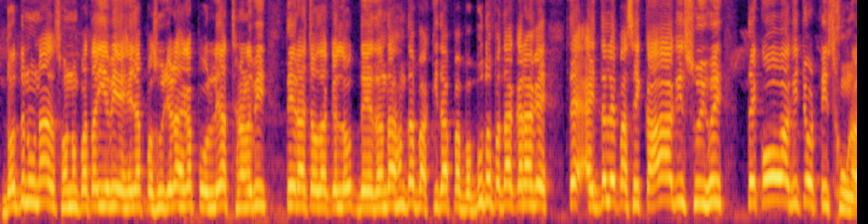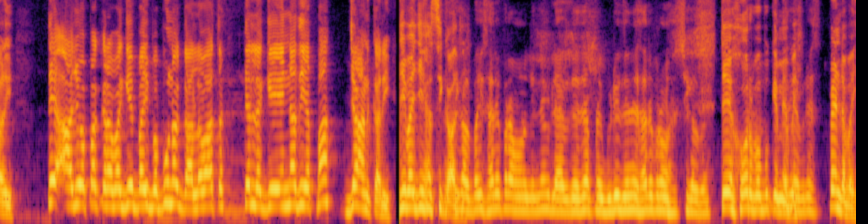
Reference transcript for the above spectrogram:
ਦੁੱਧ ਨੂੰ ਨਾ ਤੁਹਾਨੂੰ ਪਤਾ ਹੀ ਹੈ ਵੀ ਇਹੋ ਜਿਹਾ ਪਸ਼ੂ ਜਿਹੜਾ ਹੈਗਾ ਪੋਲੇ ਹੱਥ ਨਾਲ ਵੀ 13 14 ਕਿਲੋ ਦੇ ਦਿੰਦਾ ਹੁੰਦਾ। ਬਾਕੀ ਦਾ ਆਪਾਂ ਬੱਬੂ ਤੋਂ ਪਤਾ ਕਰਾਂਗੇ। ਤੇ ਇਧਰਲੇ ਪਾਸੇ ਕਾ ਆ ਗਈ ਸੂਈ ਹੋਈ ਤੇ ਕੋ ਆ ਗਈ ਝੋਟੀ ਸੂਣ ਵਾਲੀ। ਤੇ ਆਜੋ ਆਪਾਂ ਕਰਵਾਈਏ ਬਾਈ ਬੱਬੂ ਨਾਲ ਗੱਲਬਾਤ ਤੇ ਲੱਗੇ ਇਹਨਾਂ ਦੀ ਆਪਾਂ ਜਾਣਕਾਰੀ। ਜੀ ਬਾਈ ਜੀ ਸਤਿ ਸ਼੍ਰੀ ਅਕਾਲ ਸਤਿ ਸ਼੍ਰੀ ਅਕਾਲ ਬਾਈ ਸਾਰੇ ਭਰਾਵਾਂ ਨੂੰ ਜਿੰਨੇ ਵੀ ਲਾਈਵ ਦੇਖਦੇ ਆਪਣੀ ਵੀਡੀਓ ਦੇਖਦੇ ਸਾਰੇ ਭਰਾਵਾਂ ਨੂੰ ਸਤਿ ਸ਼੍ਰੀ ਅਕਾਲ ਬਾਈ। ਤੇ ਹੋਰ ਬੱਬੂ ਕਿਵੇਂ ਬਾਈ। ਪਿੰਡ ਬਾਈ?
